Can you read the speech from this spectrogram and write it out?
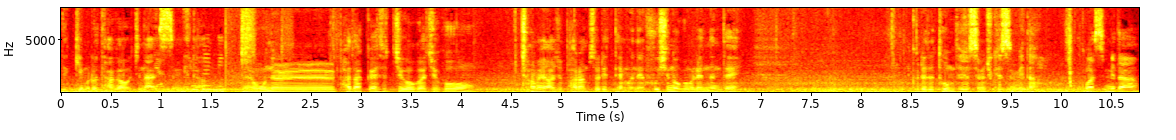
느낌으로 다가오진 않습니다. 네, 오늘 바닷가에서 찍어가지고 처음에 아주 바람 소리 때문에 후시 녹음을 했는데 그래도 도움 되셨으면 좋겠습니다. 고맙습니다.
